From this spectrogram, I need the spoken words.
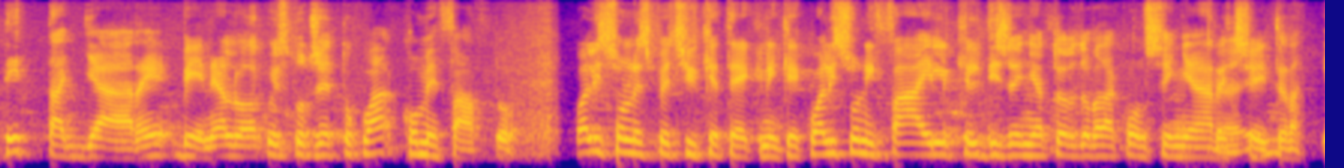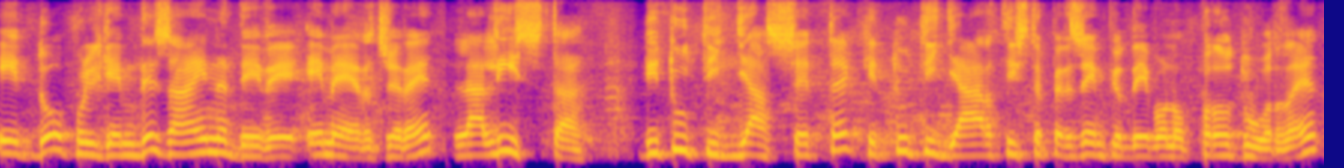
dettagliare bene allora questo oggetto qua come è fatto quali sono le specifiche tecniche quali sono i file che il disegnatore dovrà consegnare Ok. eccetera e dopo il game design deve emergere la lista di tutti gli asset che tutti gli artist per esempio devono produrre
